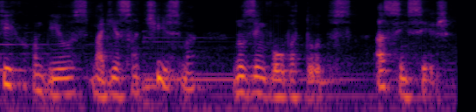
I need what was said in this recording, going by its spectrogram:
Fica com Deus, Maria Santíssima, nos envolva a todos. Assim seja.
